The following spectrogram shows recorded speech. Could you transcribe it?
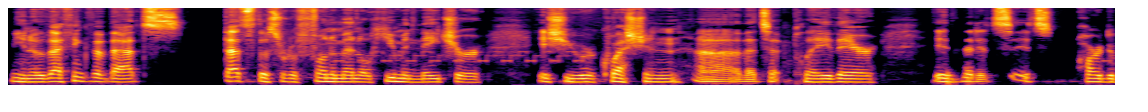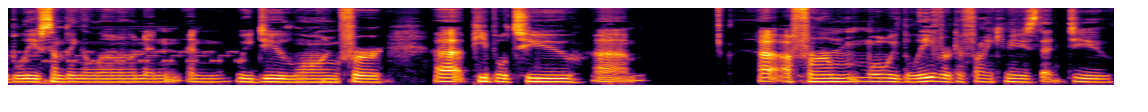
you know, I think that that's that's the sort of fundamental human nature issue or question uh, that's at play there is that it's it's hard to believe something alone, and and we do long for uh, people to um, uh, affirm what we believe or to find communities that do.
